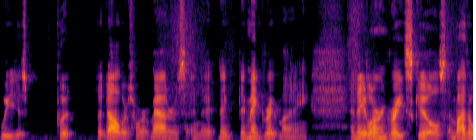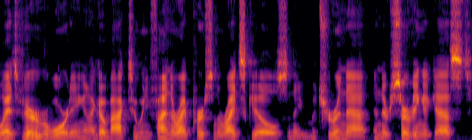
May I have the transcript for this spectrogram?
We just dollars where it matters, and they, they, they make great money and they learn great skills. And by the way, it's very rewarding. And I go back to when you find the right person, the right skills, and they mature in that, and they're serving a guest.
